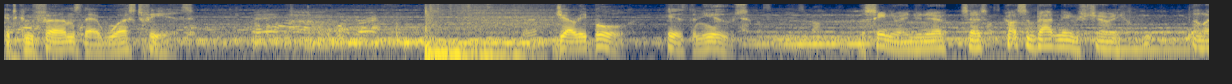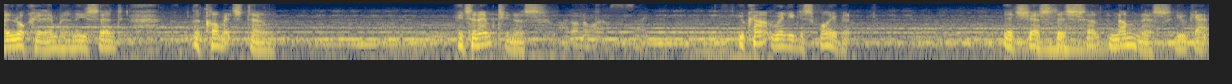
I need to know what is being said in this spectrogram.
It confirms their worst fears. Jerry Bull hears the news. The senior engineer says, Got some bad news, Jerry. And I look at him and he said, The comet's down. It's an emptiness. I don't know what else to say. You can't really describe it. It's just this uh, numbness you get.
